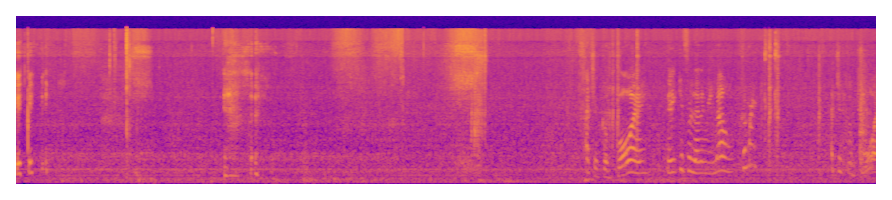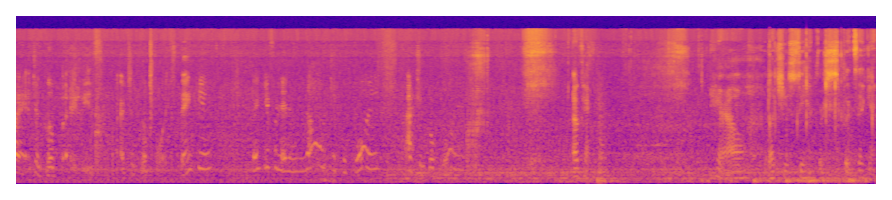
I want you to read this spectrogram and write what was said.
That's a good boy. Thank you for letting me know. Come here. That's a good boy. That's a good baby. That's a good boy. Thank you. Thank you for letting me know. That's a good boy. That's a good boy. Okay. Here, I'll let you see him for a split second.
